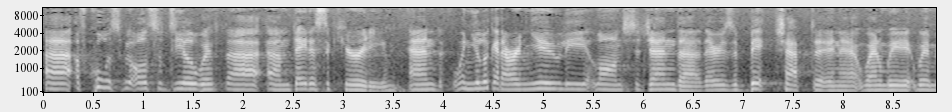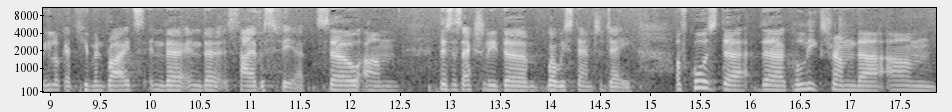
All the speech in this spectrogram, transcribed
uh, of course, we also deal with uh, um, data security. And when you look at our newly launched agenda, there is a big chapter in it when we when we look at human rights in the in the cybersphere. So um, this is actually the where we stand today. Of course, the, the colleagues from the um,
